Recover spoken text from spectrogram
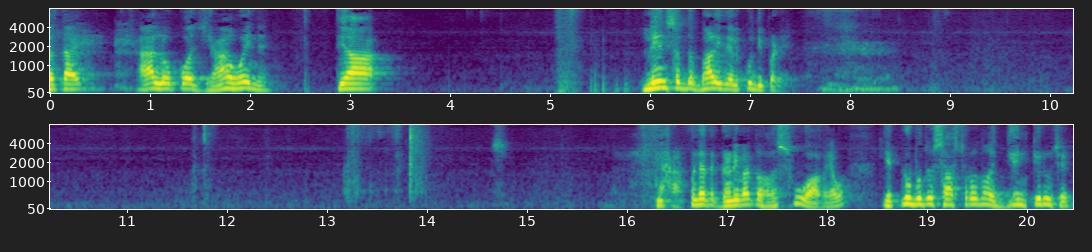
છતાંય આ લોકો જ્યાં હોય ને, ત્યાં લીન શબ્દ ભાળી જાય કૂદી પડે. આપણને તો ઘણી વાર તો હસવું આવે એટલું બધું શાસ્ત્રોનું અધ્યયન કર્યું છે,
